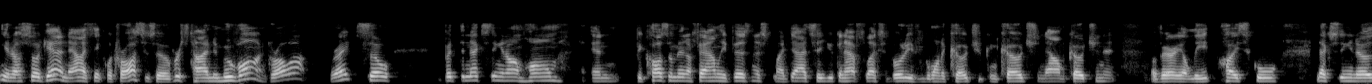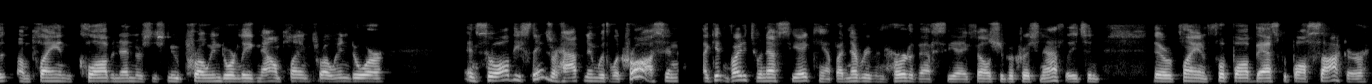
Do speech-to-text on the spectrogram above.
you know, so again, now I think lacrosse is over. It's time to move on, grow up, right? So, but the next thing you know, I'm home And because I'm in a family business, my dad said you can have flexibility. If you want to coach, you can coach. And now I'm coaching at a very elite high school. Next thing you know, I'm playing club, and then there's this new pro indoor league. Now I'm playing pro indoor. And so all these things are happening with lacrosse. And I get invited to an FCA camp. I'd never even heard of FCA, Fellowship of Christian Athletes. And they were playing football, basketball, soccer.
